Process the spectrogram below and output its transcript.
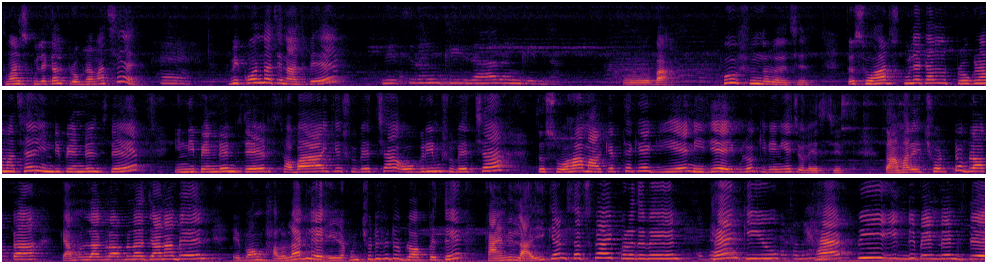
তোমার স্কুলে কাল প্রোগ্রাম আছে? হ্যাঁ। তুমি কোন নাচে নাচবে? ও বাহ। খুব সুন্দর হয়েছে। তো সোহার স্কুলে কাল প্রোগ্রাম আছে ইন্ডিপেন্ডেন্স ডে। ইন্ডিপেন্ডেন্স ডের সবাইকে শুভেচ্ছা অগ্রিম শুভেচ্ছা। তো সোহা মার্কেট থেকে গিয়ে নিজে এইগুলো কিনে নিয়ে চলে এসছে। তো আমার এই ছোট্ট ব্লগটা কেমন লাগল আপনারা জানাবেন? এবং ভালো লাগলে এইরকম ছোট ছোট ব্লগ পেতে কাইন্ডলি লাইক অ্যান্ড সাবস্ক্রাইব করে দেবেন। Thank you happy independence day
